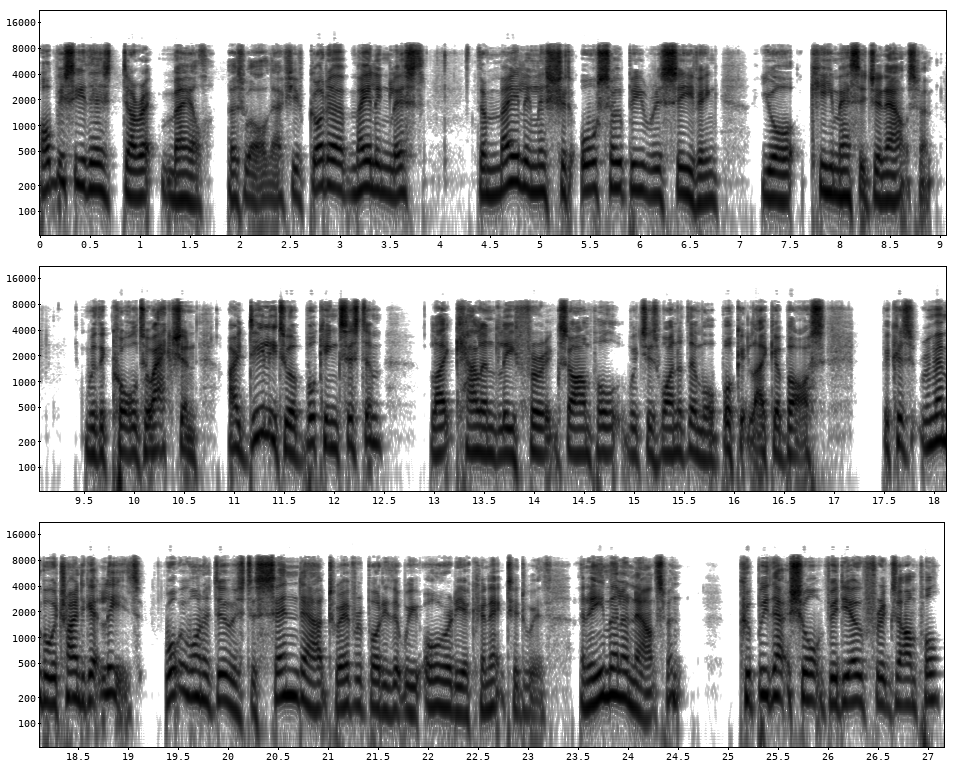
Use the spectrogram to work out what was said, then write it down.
Obviously, there's direct mail as well. Now, if you've got a mailing list, the mailing list should also be receiving your key message announcement with a call to action, ideally to a booking system like Calendly, for example, which is one of them, or Book It Like a Boss. Because remember, we're trying to get leads. What we want to do is to send out to everybody that we already are connected with an email announcement. Could be that short video, for example,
